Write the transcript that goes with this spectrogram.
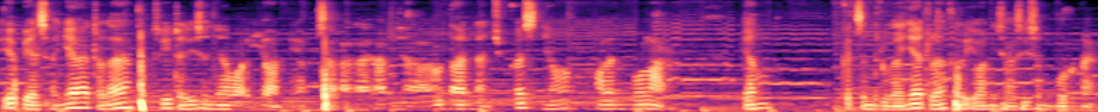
dia biasanya adalah terdiri dari senyawa ion yang bisa rata bisa larutan dan juga senyawa kovalen polar yang kecenderungannya adalah terionisasi sempurna.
